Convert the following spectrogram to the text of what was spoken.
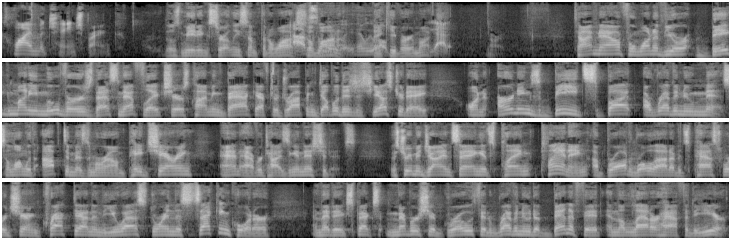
climate change, Frank. Those meetings certainly something to watch. Absolutely. Silvana, thank you very much. You got it. All right. Time now for one of your big money movers. That's Netflix. Shares climbing back after dropping double digits yesterday on earnings beats, but a revenue miss, along with optimism around paid sharing and advertising initiatives. The streaming giant saying it's playing, planning a broad rollout of its password sharing crackdown in the U.S. during the second quarter, and that it expects membership growth and revenue to benefit in the latter half of the year.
